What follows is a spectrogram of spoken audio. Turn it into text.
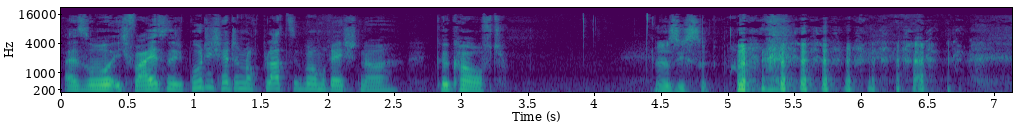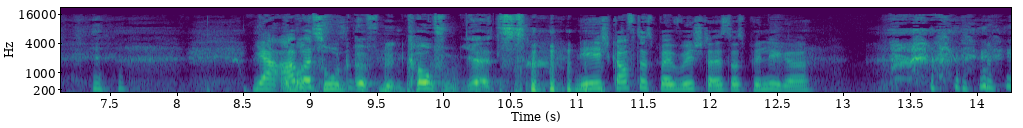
Also, ich weiß nicht. Gut, ich hätte noch Platz über dem Rechner gekauft. Ja, siehst du. Ja, aber Amazon öffnen, kaufen, jetzt! nee, ich kaufe das bei Wish, da ist das billiger.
